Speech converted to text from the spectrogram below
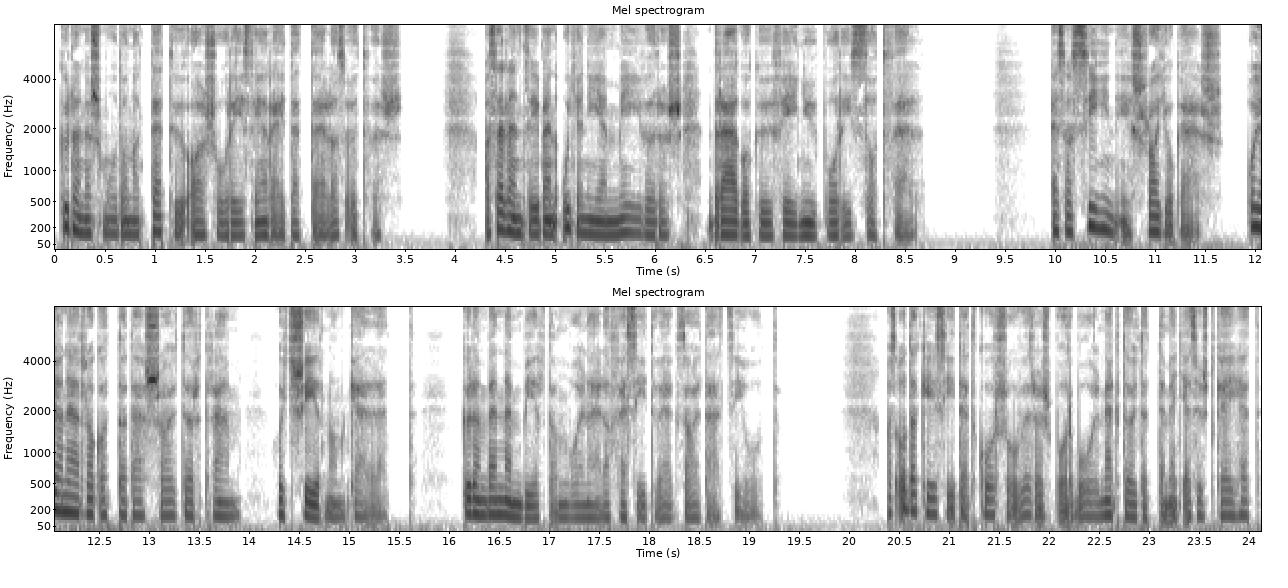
különös módon a tető alsó részén rejtette el az ötvös. A szelencében ugyanilyen mélyvörös, drága kőfényű porizzott fel. Ez a szín és ragyogás olyan elragadtatással tört rám, hogy sírnom kellett, különben nem bírtam volna el a feszítő exaltációt. Az odakészített korsó borból megtöltöttem egy ezüstkejhet,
